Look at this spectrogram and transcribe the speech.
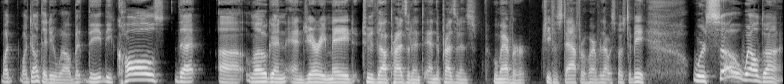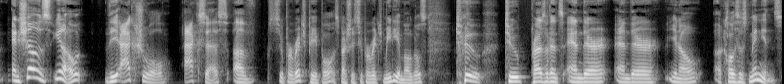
What what don't they do well? But the the calls that uh, Logan and Gerri made to the president and the president's whomever chief of staff or whoever that was supposed to be were so well done and shows you know the actual access of super rich people, especially super rich media moguls, to to presidents and their and their you know closest minions,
